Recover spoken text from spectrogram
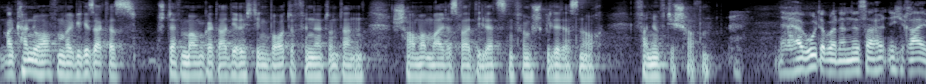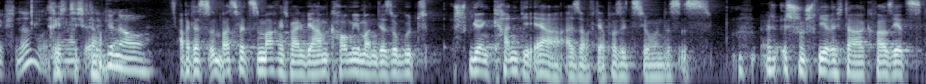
man kann nur hoffen, weil wie gesagt, dass Steffen Baumgart da die richtigen Worte findet und dann schauen wir mal, dass wir die letzten fünf Spiele das noch vernünftig schaffen. Naja gut, aber dann ist er halt nicht reif, ne? Muss Richtig, klar. Genau. Aber das, was willst du machen? Ich meine, wir haben kaum jemanden, der so gut spielen kann wie er, also auf der Position. Das ist, ist schon schwierig, da quasi jetzt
